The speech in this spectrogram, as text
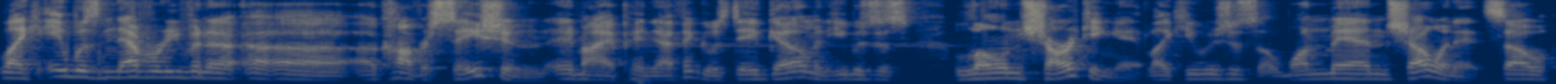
Like it was never even a, a, a, conversation, in my opinion. I think it was Dave Gettleman. He was just lone sharking it. Like he was just a one man show in it. So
